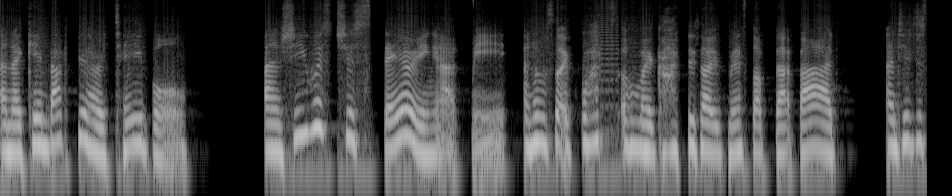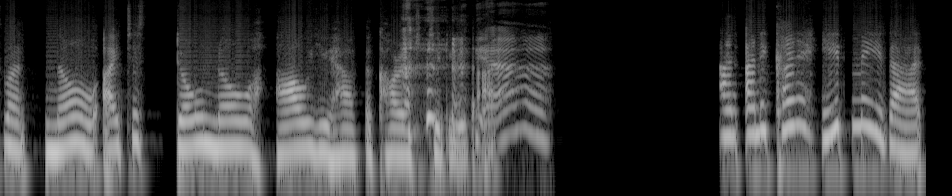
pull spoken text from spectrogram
And I came back to her table and she was just staring at me. And I was like, what? Oh my God, did I mess up that bad? And she just went, no, I just don't know how you have the courage to do that. yeah And, and it kind of hit me that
